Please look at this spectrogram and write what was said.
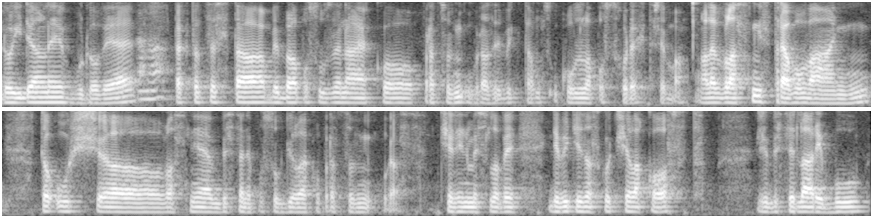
do jídelny v budově, Aha. tak ta cesta by byla posouzena jako pracovní úraz, by tam uklouzla po schodech třeba. Ale vlastní stravování, to už uh, vlastně byste neposoudilo jako pracovní úraz. Čili jinými slovy, kdyby ti zaskočila kost, že by jedla rybu,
